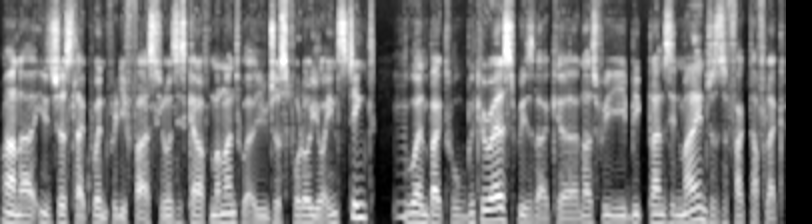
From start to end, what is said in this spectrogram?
And uh, it's just like went really fast. You know, this kind of moment where you just follow your instinct. We went back to Bucharest with like uh, not really big plans in mind, just the fact of like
